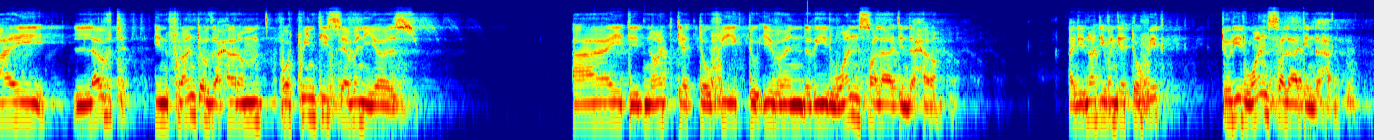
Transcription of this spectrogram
I lived in front of the haram for 27 years. I did not get tawfiq to even read one salat in the haram. I did not even get tawfiq to read one salat in the haram.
